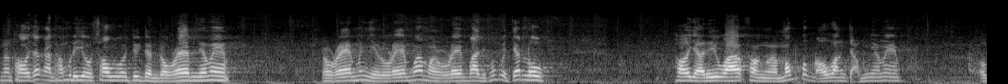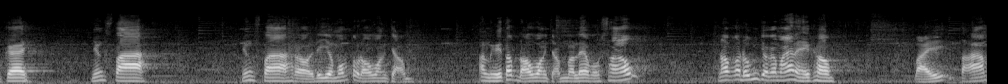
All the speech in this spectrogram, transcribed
Nên thôi chắc anh không đi vô sâu vô chương trình rồ rem nha mấy em. Rồ rem nó nhiều, rồ rem quá mà rồ rem 30 phút là chết luôn thôi giờ đi qua phần à, móc tốc độ quan trọng nha mấy em. Ok nhấn star nhấn star rồi đi vô móc tốc độ quan trọng. Anh nghĩ tốc độ quan trọng là level 6 nó có đúng cho cái máy này hay không? 7 8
